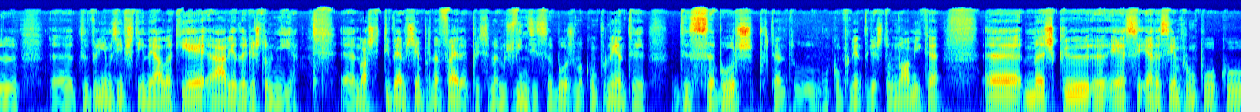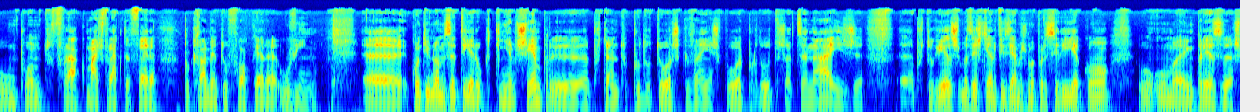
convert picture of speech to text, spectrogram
que deveríamos investir nela, que é a área da gastronomia. Nós tivemos sempre na feira, por isso chamamos vinhos e sabores, uma componente de sabores, portanto, uma componente gastronómica, mas que é era sempre um pouco um ponto fraco, mais fraco da feira, porque realmente o foco era o vinho. Continuamos a ter o que tínhamos sempre, portanto, produtores que vêm expor produtos artesanais portugueses, mas este ano fizemos uma parceria com uma empresa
